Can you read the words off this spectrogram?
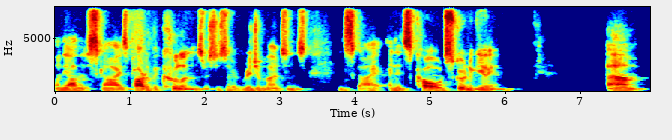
on the island of Skye. It's part of the Cuillins, which is a ridge of mountains in Skye, and it's called Sgurr na Gillean. Um,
